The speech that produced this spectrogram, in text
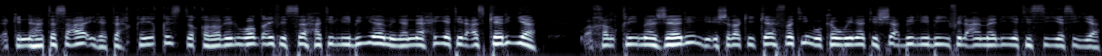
لكنها تسعى إلى تحقيق استقرار الوضع في الساحة الليبية من الناحية العسكرية وخلق مجال لإشراك كافة مكونات الشعب الليبي في العملية السياسية.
